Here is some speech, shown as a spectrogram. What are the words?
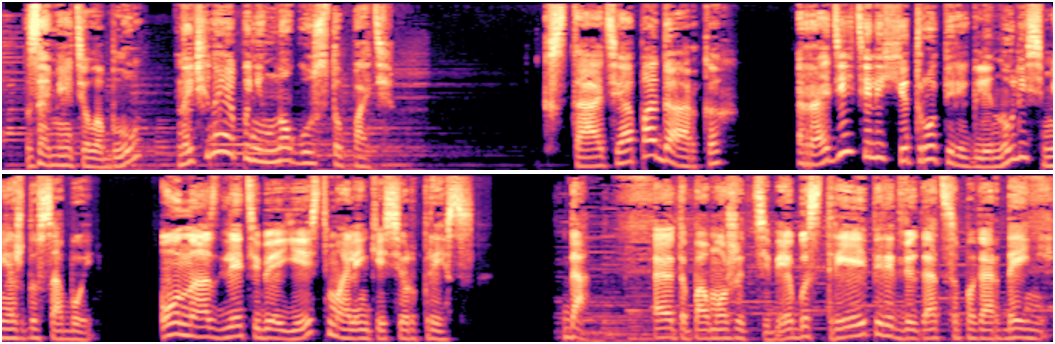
— заметила Блум, начиная понемногу уступать. Кстати, о подарках. Родители хитро переглянулись между собой. «У нас для тебя есть маленький сюрприз». «Да, это поможет тебе быстрее передвигаться по Гордении»,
